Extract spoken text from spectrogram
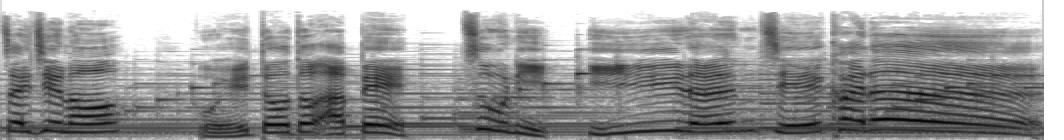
再见喽，维多多阿伯。祝你愚人节快乐！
